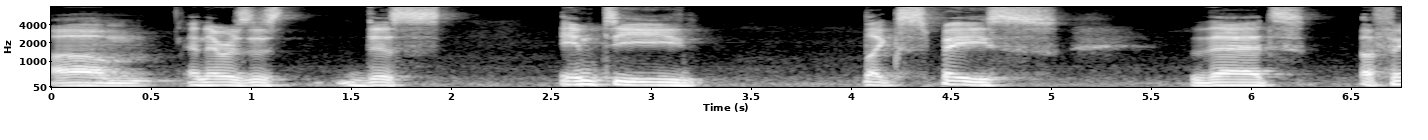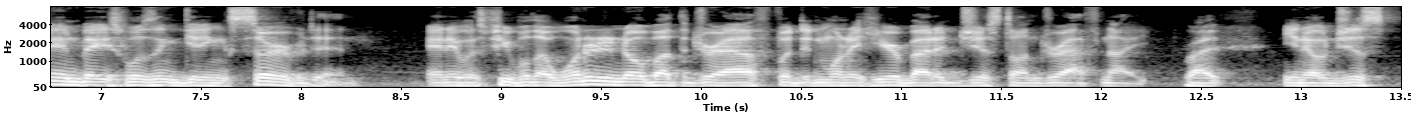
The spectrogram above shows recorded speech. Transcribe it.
Um, and there was this this empty like space that a fan base wasn't getting served in. And it was people that wanted to know about the draft but didn't want to hear about it just on draft night Right. you know, just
